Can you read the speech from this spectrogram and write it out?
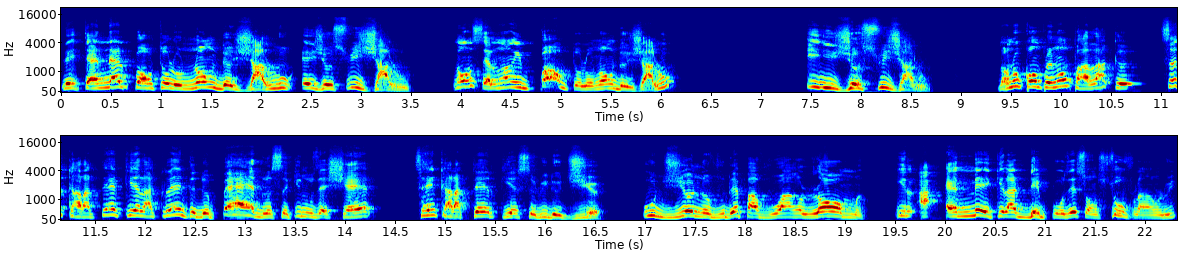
L'Éternel porte le nom de jaloux et je suis jaloux. Non seulement il porte le nom de jaloux, il dit je suis jaloux. Donc nous comprenons par là que ce caractère qui est la crainte de perdre ce qui nous est cher, c'est un caractère qui est celui de Dieu, où Dieu ne voudrait pas voir l'homme qu'il a aimé, qu'il a déposé son souffle en lui,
